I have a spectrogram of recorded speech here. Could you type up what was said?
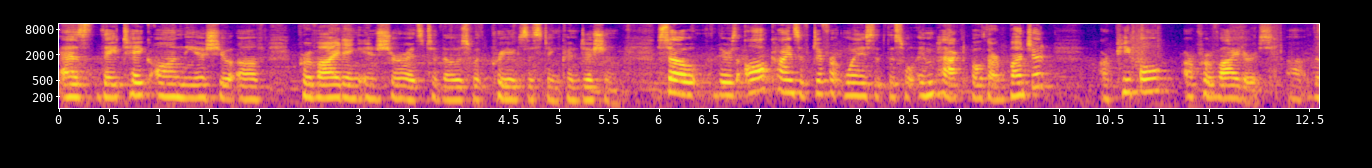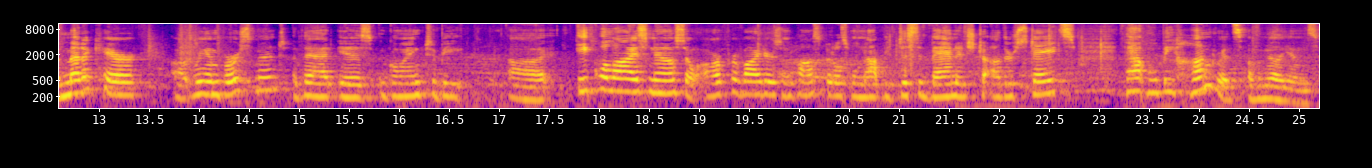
as they take on the issue of providing insurance to those with pre-existing condition. So there's all kinds of different ways that this will impact both our budget, our people, our providers. Uh, the Medicare uh, reimbursement that is going to be uh, equalized now, so our providers and hospitals will not be disadvantaged to other states. That will be hundreds of millions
